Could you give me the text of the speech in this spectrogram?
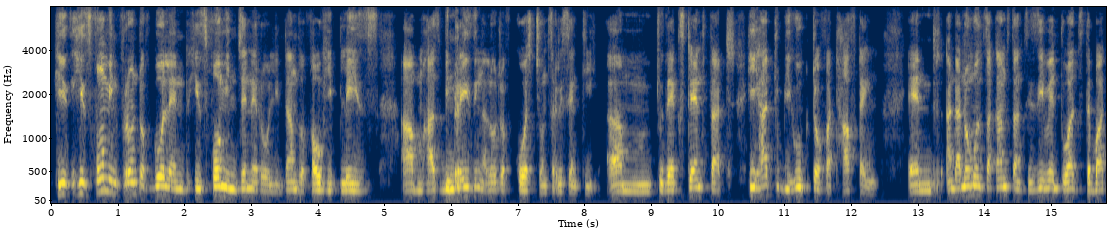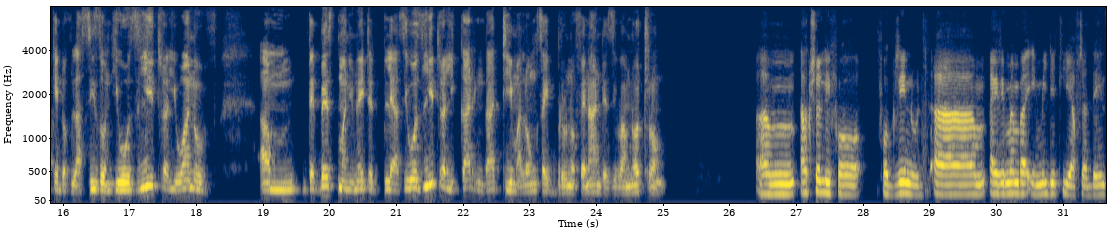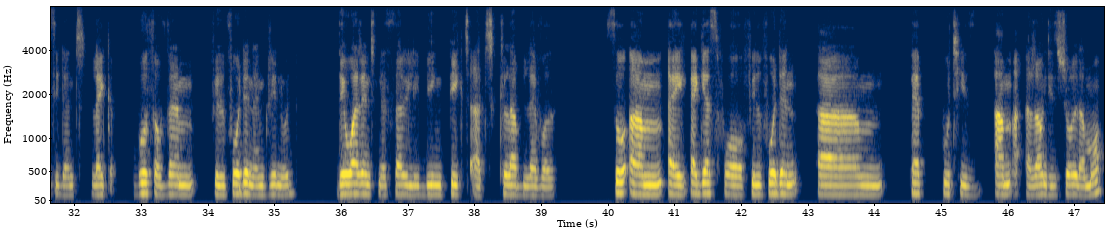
his his form in front of goal and his form in general in terms of how he plays um, has been raising a lot of questions recently. Um, to the extent that he had to be hooked off at halftime, and under normal circumstances, even towards the back end of last season, he was literally one of um, the best Man United players. He was literally carrying that team alongside Bruno Fernandes, if I'm not wrong. Um, actually, for for Greenwood, um, I remember immediately after the incident, like both of them, Phil Foden and Greenwood, they weren't necessarily being picked at club level. So um, I, I guess for Phil Foden, um, Pep put his arm around his shoulder more,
